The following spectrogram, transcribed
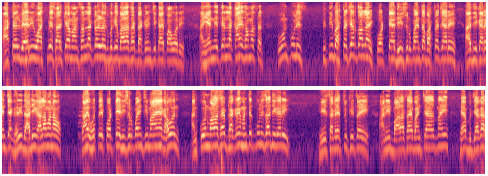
अटल बिहारी वाजपेयी सारख्या माणसांना कळलं बघे बाळासाहेब ठाकरेंची काय पावर आहे. आणि ह्या नेत्यांना काय समजतात? कोण पोलीस? किती भ्रष्टाचार चाललाय? कोट्याधीश रुपयांचा भ्रष्टाचार आहे. अधिकाऱ्यांच्या घरी धाडी घाला म्हणाव. काय होतंय? कोट्याधीश रुपयांची माया घावन. आणि कोण बाळासाहेब ठाकरे म्हणतात पोलीस अधिकारी? हे सगळ्यात चुकीचं आहे. आणि बाळासाहेबांच्या नाही ह्या जगात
